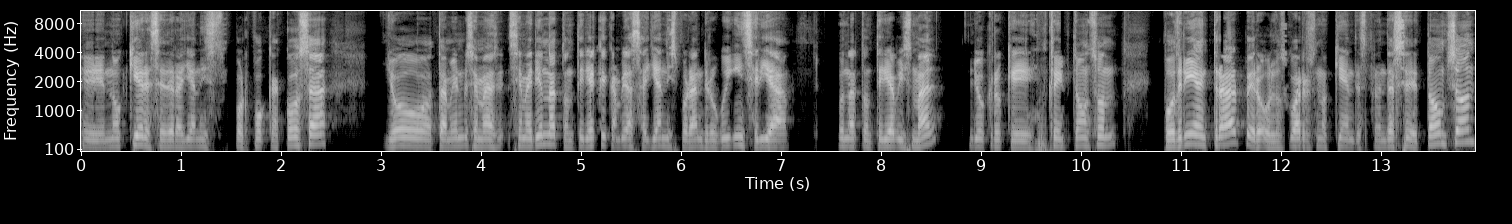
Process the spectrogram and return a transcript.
eh, no quiere ceder a Yanis por poca cosa. Yo también se me, se me haría una tontería que cambias a Yanis por Andrew Wiggins, sería una tontería abismal. Yo creo que Clay Thompson podría entrar, pero los Warriors no quieren desprenderse de Thompson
